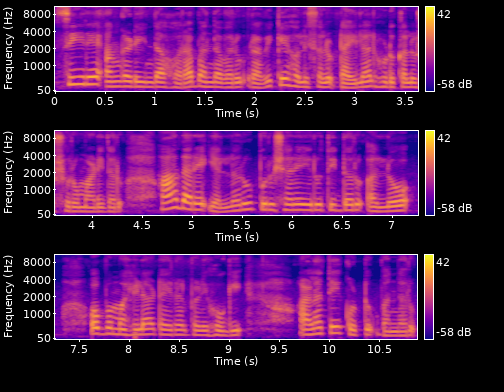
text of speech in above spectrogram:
ಸೀರೆ ಅಂಗಡಿಯಿಂದ ಹೊರಬಂದವರು ರವಿಕೆ ಹೊಲಿಸಲು ಟೈಲರ್ ಹುಡುಕಲು ಶುರು ಮಾಡಿದರು. ಆದರೆ ಎಲ್ಲರೂ ಪುರುಷರೇ ಇರುತ್ತಿದ್ದರು. ಅಲ್ಲೋ, ಒಬ್ಬ ಮಹಿಳಾ ಟೈಲರ್ ಬಳಿ ಹೋಗಿ ಅಳತೆ ಕೊಟ್ಟು ಬಂದರು.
